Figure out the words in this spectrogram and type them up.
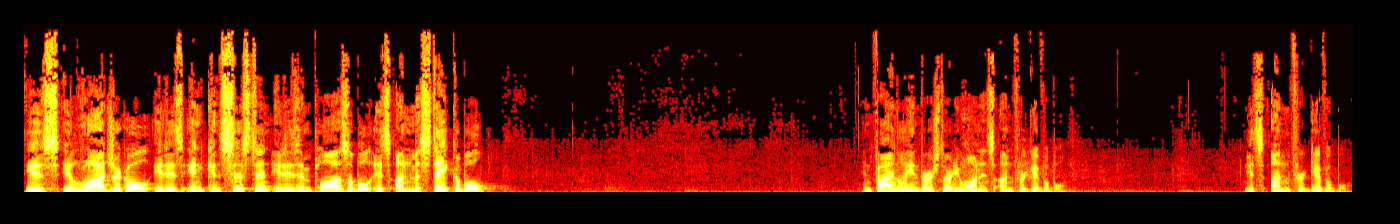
is illogical, it is inconsistent, it is implausible, it's unmistakable. And finally, in verse 31, it's unforgivable. It's unforgivable.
